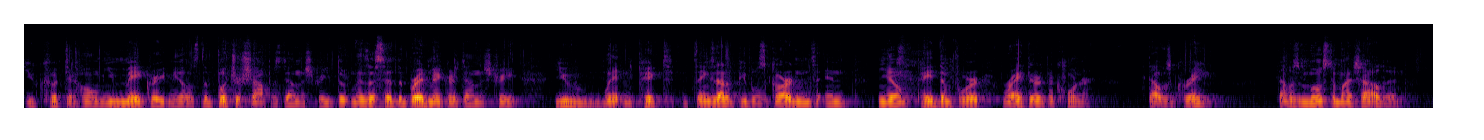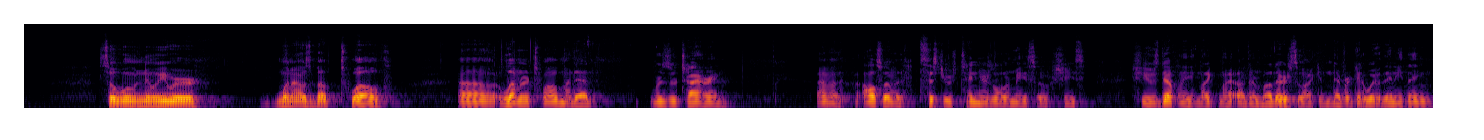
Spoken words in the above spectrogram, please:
you cooked at home. You made great meals. The butcher shop was down the street. The, as I said, the bread maker's down the street. You went and picked things out of people's gardens and you know paid them for it right there at the corner. That was great. That was most of my childhood. So when we were, when I was about 12, uh, 11 or 12, my dad was retiring. I have a, also have a sister who's 10 years older than me, so she's, she was definitely like my other mother, so I can never get away with anything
